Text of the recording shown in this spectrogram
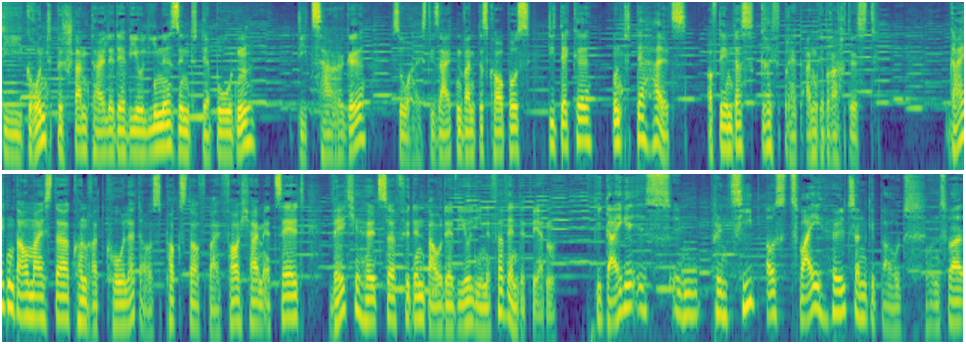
Die Grundbestandteile der Violine sind der Boden, die Zarge so heißt die Seitenwand des Korpus, die Decke und der Hals, auf dem das Griffbrett angebracht ist. Geigenbaumeister Konrad Kohlert aus Poxdorf bei Forchheim erzählt, welche Hölzer für den Bau der Violine verwendet werden. Die Geige ist im Prinzip aus zwei Hölzern gebaut. Und zwar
